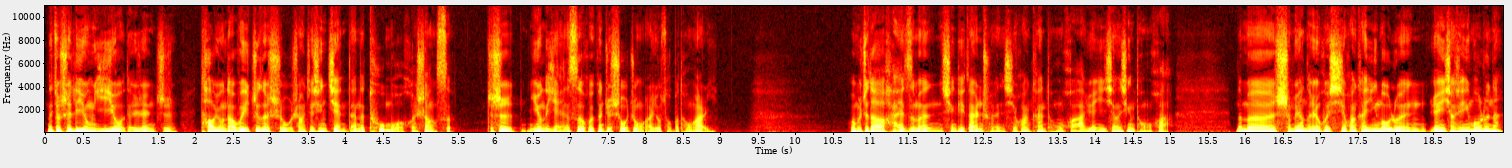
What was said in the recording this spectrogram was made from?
那就是利用已有的认知套用到未知的事物上进行简单的涂抹和上色。只是你用的颜色会根据受众而有所不同而已。我们知道孩子们心地单纯，喜欢看童话，愿意相信童话。那么什么样的人会喜欢看阴谋论，愿意相信阴谋论呢？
